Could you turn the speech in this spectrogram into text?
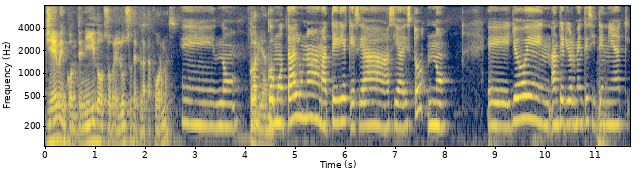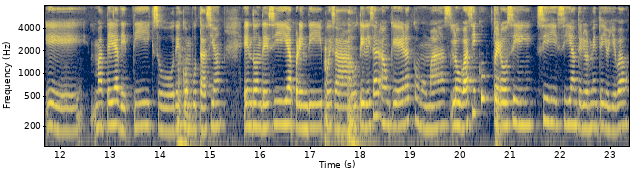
lleven contenido sobre el uso de plataformas? Eh, no. Todavía no. Como tal, una materia que sea hacia esto, no. Eh, yo en, anteriormente sí tenía eh, materia de TICS o de computación, en donde sí aprendí pues a utilizar, aunque era como más lo básico, pero sí, sí, sí, anteriormente yo llevaba.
